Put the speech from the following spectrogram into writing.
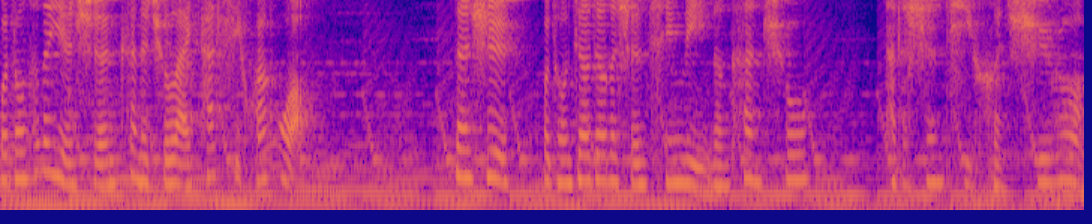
我从她的眼神看得出来她喜欢我。但是我从娇娇的神情里能看出，她的身体很虚弱，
